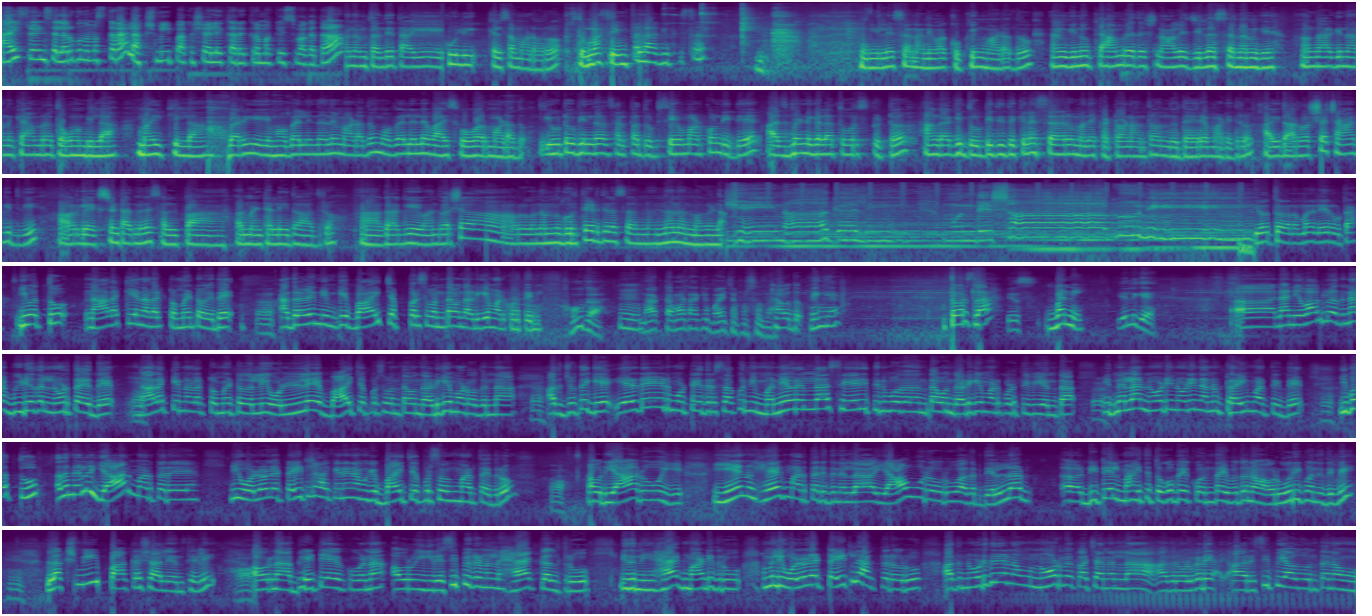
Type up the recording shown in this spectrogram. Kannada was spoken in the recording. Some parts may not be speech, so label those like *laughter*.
ಹಾಯ್ ಫ್ರೆಂಡ್ಸ್ ಎಲ್ಲರಿಗೂ ನಮಸ್ಕಾರ. ಲಕ್ಷ್ಮೀ ಪಾಕಶಾಲೆ ಕಾರ್ಯಕ್ರಮಕ್ಕೆ ಸ್ವಾಗತ. ನಮ್ಮ ತಂದೆ ತಾಯಿ ಕೂಲಿ ಕೆಲಸ ಮಾಡೋರು. ತುಂಬಾ ಸಿಂಪಲ್ ಆಗಿದೆ ಸರ್. ಇಲ್ಲೇ ಸರ್, ನಾನು ಇವಾಗ ಕುಕ್ಕಿಂಗ್ ಮಾಡೋದು. ನನಗಿನ್ನೂ ಕ್ಯಾಮ್ರಾದಷ್ಟು ನಾಲೆಜ್ ಇಲ್ಲ ಸರ್ ನನಗೆ. ಹಂಗಾಗಿ ನಾನು ಕ್ಯಾಮ್ರಾ ತೊಗೊಂಡಿಲ್ಲ ಮೈಕ್ ಇಲ್ಲ. ಬರೀ ಮೊಬೈಲಿಂದನೇ ಮಾಡೋದು ಮೊಬೈಲಲ್ಲೇ ವಾಯ್ಸ್ ಓವರ್ ಮಾಡೋದು. ಯೂಟ್ಯೂಬಿಂದ ಸ್ವಲ್ಪ ದುಡ್ಡು ಸೇವ್ ಮಾಡ್ಕೊಂಡಿದ್ದೆ ಹಸ್ಬೆಂಡ್ಗೆಲ್ಲ ತೋರಿಸ್ಬಿಟ್ಟು. ಹಂಗಾಗಿ ದುಡ್ಡಿದ್ದಕ್ಕೆ ಸರ್ ಮನೆ ಕಟ್ಟೋಣ ಅಂತ ಒಂದು ಧೈರ್ಯ ಮಾಡಿದ್ರು. ಐದಾರು ವರ್ಷ ಚೆನ್ನಾಗಿದ್ವಿ. ಅವ್ರಿಗೆ ಆಕ್ಸಿಡೆಂಟ್ ಆದಮೇಲೆ ಸ್ವಲ್ಪ ಅವ್ರ ಮೆಂಟಲಿ ಇದು ಆದರು. ಹಾಗಾಗಿ ಒಂದು ವರ್ಷ ಅವರು ನಮ್ಗೆ ಗುರ್ತೇ ಸರ್, ನನ್ನ ನನ್ನ ಮಗಳ. ಮುಂದೆ ಸಾಗುನಿ ಇವತ್ತು ನಮ್ಮ ಮನೇಲಿ ಏನು ಊಟ? ಇವತ್ತು ನಾಲ್ಕೇ ನಾಲ್ಕು ಟೊಮೆಟೊ ಇದೆ. ಅದರಲ್ಲಿ ನಿಮ್ಗೆ ಬಾಯಿ ಚಪ್ಪರಿಸುವಂತ ಒಂದು ಅಡಿಗೆ ಮಾಡ್ಕೊಡ್ತೀನಿ. ಹೌದಾ? ನಾಲ್ಕು ಟೊಮೆಟೊ ಹಾಕಿ ಬಾಯಿ ಚಪ್ಪರಿಸೋದು? ಹೌದು. ಹೆಂಗೆ? ತೋರಿಸ್ಲಾ? ಎಸ್. ಬನ್ನಿ. ಎಲ್ಲಿಗೆ? ನಾನು ಯಾವಾಗಲೂ ಅದನ್ನು ವಿಡಿಯೋದಲ್ಲಿ ನೋಡ್ತಾ ಇದ್ದೆ. ನಾಲ್ಕೇ ನಾಲ್ಕು ಟೊಮೆಟೊದಲ್ಲಿ ಒಳ್ಳೆ ಬಾಯಿ ಚಪ್ಪರಿಸುವಂಥ ಒಂದು ಅಡುಗೆ ಮಾಡೋದನ್ನು. ಅದ್ರ ಜೊತೆಗೆ ಎರಡೇ ಎರಡು ಮೊಟ್ಟೆ ಇದ್ರೆ ಸಾಕು ನಿಮ್ಮ ಮನೆಯವರೆಲ್ಲ ಸೇರಿ ತಿನ್ಬೋದಾದಂಥ ಒಂದು ಅಡುಗೆ ಮಾಡಿಕೊಡ್ತೀವಿ ಅಂತ. ಇದನ್ನೆಲ್ಲ ನೋಡಿ ನೋಡಿ ನಾನು ಟ್ರೈ ಮಾಡ್ತಿದ್ದೆ. ಇವತ್ತು ಅದನ್ನೆಲ್ಲ ಯಾರು ಮಾಡ್ತಾರೆ? ಈ ಒಳ್ಳೊಳ್ಳೆ ಟೈಟ್ಲ್ ಹಾಕಿನೇ ನಮಗೆ ಬಾಯಿ ಚಪ್ಪರಿಸೋಂಗೆ ಮಾಡ್ತಾ ಇದ್ರು. ಹಾಂ. ಅವ್ರು ಯಾರು ಏನು ಹೇಗೆ ಮಾಡ್ತಾರೆ ಇದನ್ನೆಲ್ಲ ಯಾವ ಊರವರು ಅದರದ್ದೆಲ್ಲ ಡಿಟೇಲ್ ಮಾಹಿತಿ ತಗೋಬೇಕು ಅಂತ ಇವತ್ತು ನಾವು ಅವ್ರ ಊರಿಗೆ ಬಂದಿದ್ದೀವಿ. ಲಕ್ಷ್ಮೀ ಪಾಕಶಾಲೆ ಅಂತೇಳಿ ಅವ್ರನ್ನ ಭೇಟಿಯಾಗಕ್ಕೆ ಹೋಗೋಣ. ಅವರು ಈ ರೆಸಿಪಿಗಳನ್ನೆಲ್ಲ ಹೇಗೆ ಕಲ್ತರು ಇದನ್ನ ಹೇಗೆ ಮಾಡಿದ್ರು ಆಮೇಲೆ ಒಳ್ಳೊಳ್ಳೆ ಟೈಟ್ಲ್ ಹಾಕ್ತಾರೆ ಅವರು. ಅದನ್ನ ನೋಡಿದ್ರೆ ನಾವು ನೋಡಬೇಕು ಆ ಚಾನಲ್ನ ಅದ್ರ ಒಳಗಡೆ ಆ ರೆಸಿಪಿ ಯಾವುದು ಅಂತ ನಾವು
